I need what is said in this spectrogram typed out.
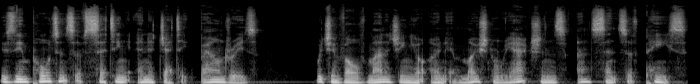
is the importance of setting energetic boundaries which involve managing your own emotional reactions and sense of peace,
